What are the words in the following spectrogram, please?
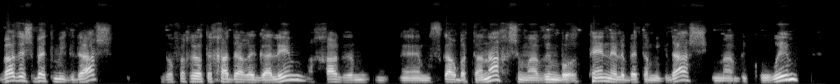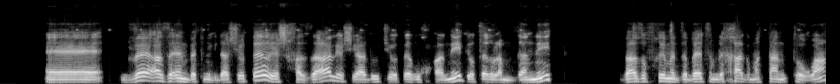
ואז יש בית מקדש, זה הופך להיות אחד הרגלים, החג זה מוזכר בתנ"ך, שמהווים בו טנא לבית המקדש עם הביקורים, ואז אין בית מקדש יותר, יש חז"ל, יש יהדות שהיא יותר רוחנית, יותר למדנית, ואז הופכים את זה בעצם לחג מתן תורה,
